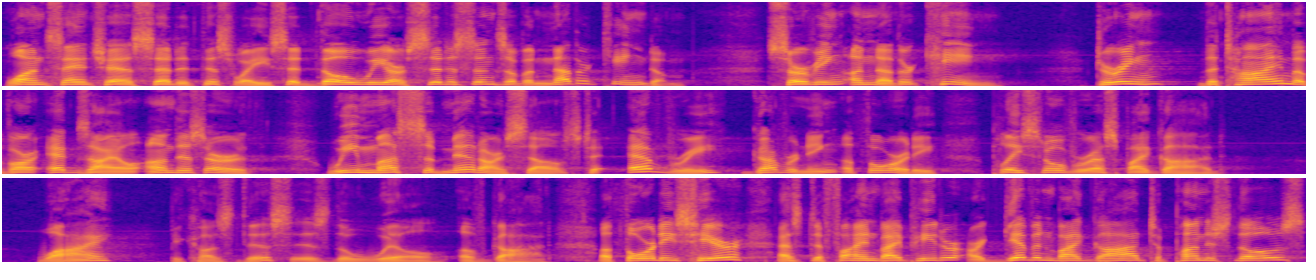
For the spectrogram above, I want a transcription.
Juan Sanchez said it this way He said, Though we are citizens of another kingdom, serving another king, during the time of our exile on this earth, we must submit ourselves to every governing authority placed over us by God. Why? Because this is the will of God. Authorities here, as defined by Peter, are given by God to punish those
